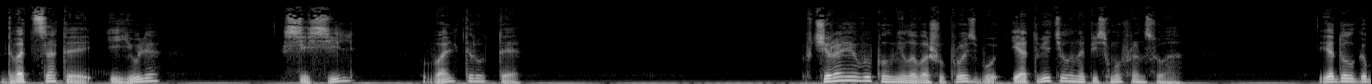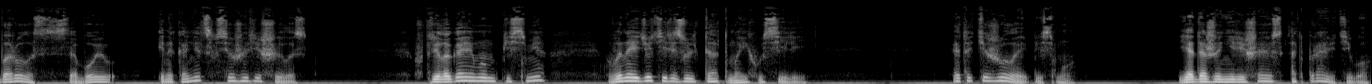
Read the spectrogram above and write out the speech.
20 июля Сесиль Вальтеру Т. Вчера я выполнила вашу просьбу и ответила на письмо Франсуа. Я долго боролась с собою и наконец все же решилась. В прилагаемом письме вы найдете результат моих усилий. Это тяжелое письмо. Я даже не решаюсь отправить его.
